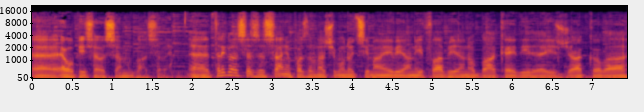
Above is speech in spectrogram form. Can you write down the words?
E, evo pisao sam glasove. E, tri glasa za Sanju, pozdrav našim unucima Evi, Ani i Fabijanu, Baka i Dida iz Đakova,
